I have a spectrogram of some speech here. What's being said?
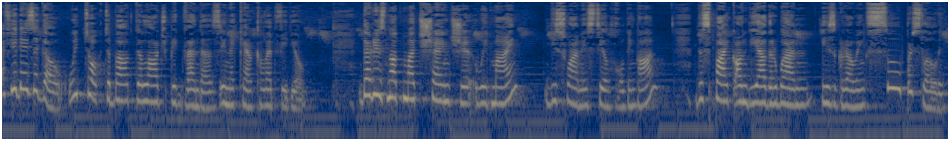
A few days ago, we talked about the large big vandas in a Care Collab video. There is not much change with mine. This one is still holding on. The spike on the other one is growing super slowly.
